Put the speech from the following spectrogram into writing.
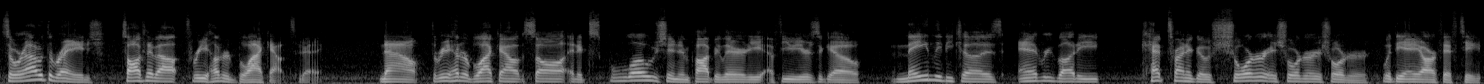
so we're out at the range talking about 300 blackout today. Now, 300 blackout saw an explosion in popularity a few years ago, mainly because everybody kept trying to go shorter and shorter and shorter with the AR-15.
